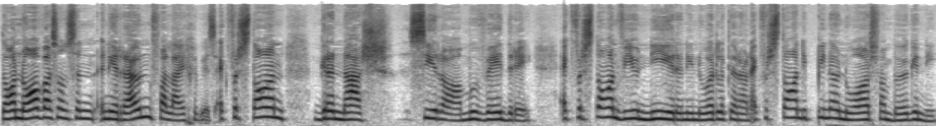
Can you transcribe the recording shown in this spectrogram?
Daarna was ons in in die Rhône vallei gewees. Ek verstaan Grenache Syrah, Mourvedre. Ek verstaan Viognier in die noordelike Rhône. Ek verstaan die Pinot Noirs van Burgundy.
